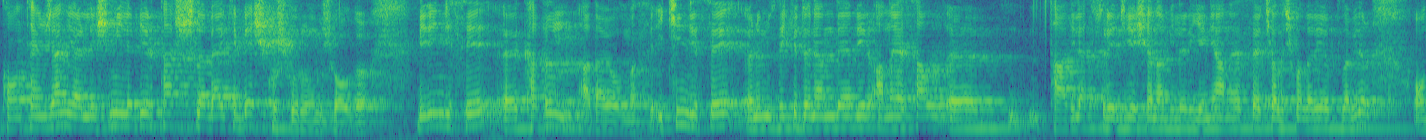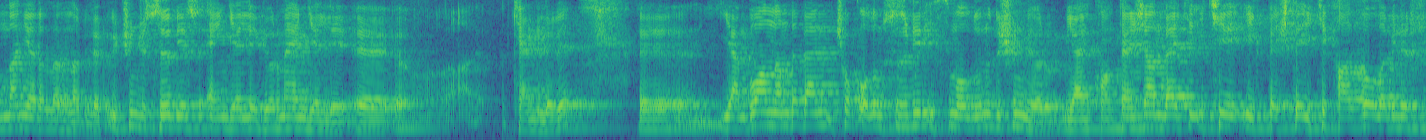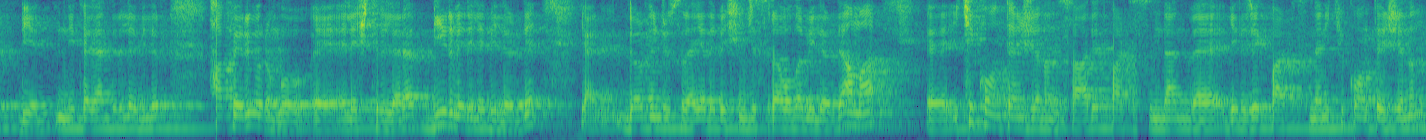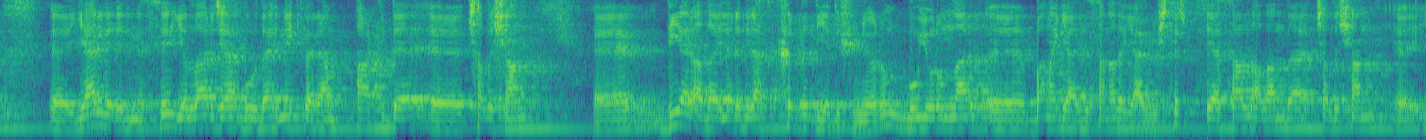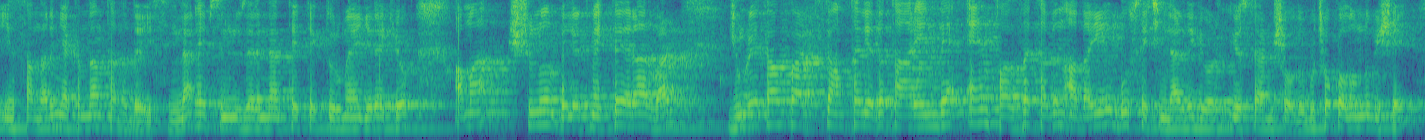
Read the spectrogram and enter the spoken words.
kontenjan yerleşimiyle bir taşla belki beş kuş vurulmuş oldu. Birincisi e, kadın aday olması. İkincisi önümüzdeki dönemde bir anayasal e, tadilat süreci yaşanabilir. Yeni anayasa çalışmaları yapılabilir. Ondan yararlanılabilir. Üçüncüsü bir engelli, görme engelli e, kendileri. Ee, yani bu anlamda ben çok olumsuz bir isim olduğunu düşünmüyorum. Yani kontenjan belki iki ilk beşte iki fazla olabilir diye nitelendirilebilir. Hak veriyorum bu e, eleştirilere. Bir verilebilirdi. Yani dördüncü sıra ya da beşinci sıra olabilirdi ama e, iki kontenjanın Saadet Partisi'nden ve Gelecek Partisi'nden iki kontenjanın e, yer verilmesi yıllarca burada emek veren, partide çalışan, ee, diğer adayları biraz kırdı diye düşünüyorum. Bu yorumlar e, bana geldi, sana da gelmiştir. Siyasal alanda çalışan e, insanların yakından tanıdığı isimler. Hepsinin üzerinden tek tek durmaya gerek yok. Ama şunu belirtmekte yarar var. Cumhuriyet Halk Partisi Antalya'da tarihinde en fazla kadın adayı bu seçimlerde gö- göstermiş oldu. Bu çok olumlu bir şey.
